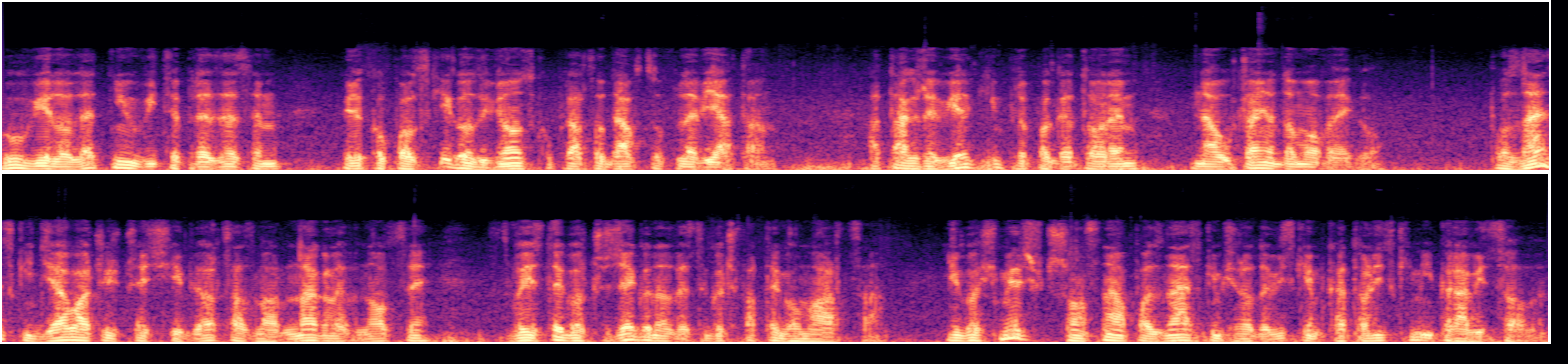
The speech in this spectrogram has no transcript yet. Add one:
Był wieloletnim wiceprezesem Wielkopolskiego Związku Pracodawców Lewiatan, a także wielkim propagatorem nauczania domowego. Poznański działacz i przedsiębiorca zmarł nagle w nocy z 23 na 24 marca. Jego śmierć wstrząsnęła poznańskim środowiskiem katolickim i prawicowym.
